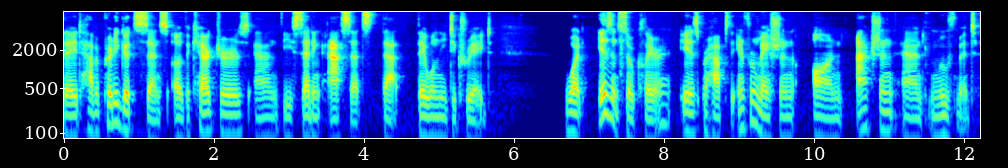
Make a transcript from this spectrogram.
they'd have a pretty good sense of the characters and the setting assets that they will need to create. What isn't so clear is perhaps the information on action and movement.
